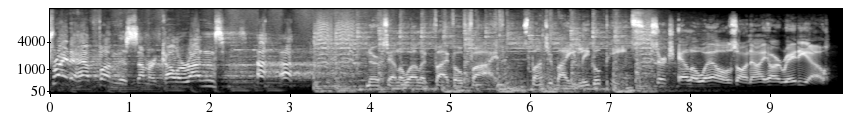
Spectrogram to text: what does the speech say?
Try to have fun this summer, Coloradans. Nerf's LOL at 505. Sponsored by Illegal Pete's. Search LOLs on iHeartRadio.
